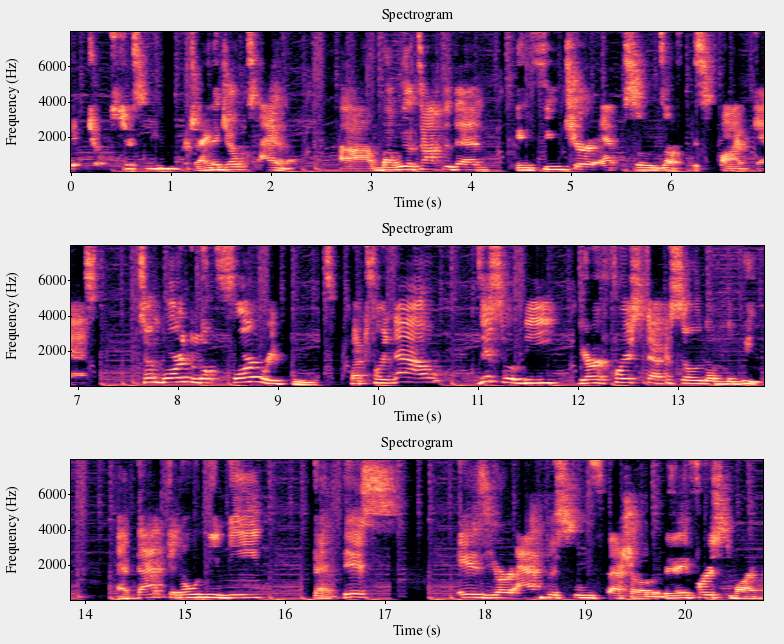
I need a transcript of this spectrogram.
dick jokes, just maybe vagina jokes. I don't know. Uh, but we'll talk to them in future episodes of this podcast. Some more to look forward to. But for now, this will be your first episode of the week. And that can only mean that this is your after school special, the very first one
